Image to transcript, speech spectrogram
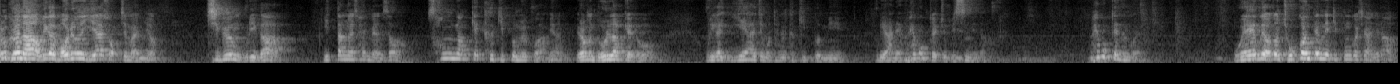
여러분 그러나 우리가 머리로는 이해할 수 없지만요. 지금 우리가 이 땅을 살면서 성령께 그 기쁨을 구하면 여러분 놀랍게도 우리가 이해하지 못하는 그 기쁨이 우리 안에 회복될 줄 믿습니다. 회복되는 거예요. 외부의 어떤 조건 때문에 기쁜 것이 아니라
